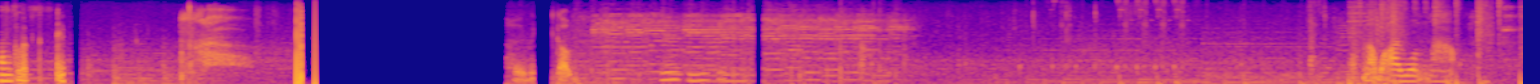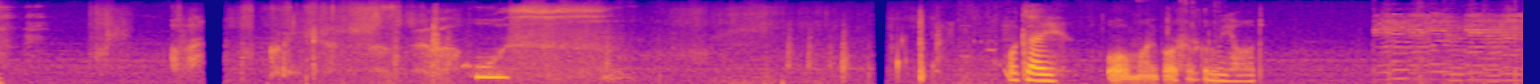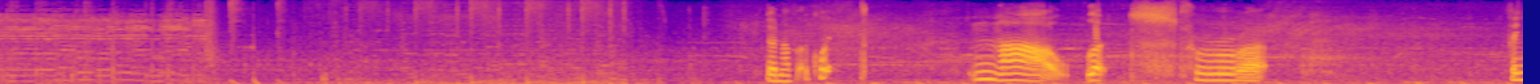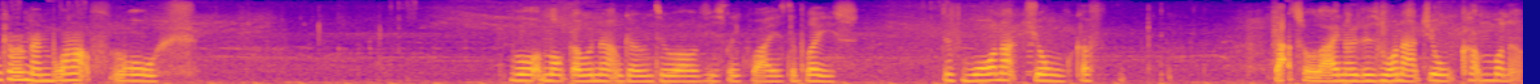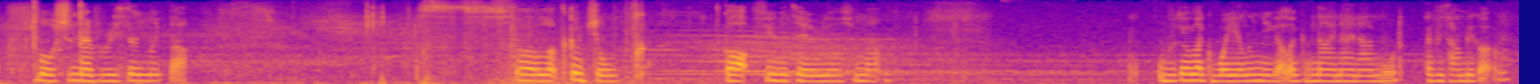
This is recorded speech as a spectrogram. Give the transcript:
on click. Here we go. Now I want that. Okay. Oh my gosh, it's gonna be hard. Don't have it equipped. Now, let's try... I think I remember one at Flourish. But I'm not going there, I'm going to obviously quiet the place. There's one at Junk. That's all I know. There's one at Junk and one at Flush and everything like that. So let's go Junk. Got a few materials from that. We go like whaling, you get like 999 wood every time you go.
